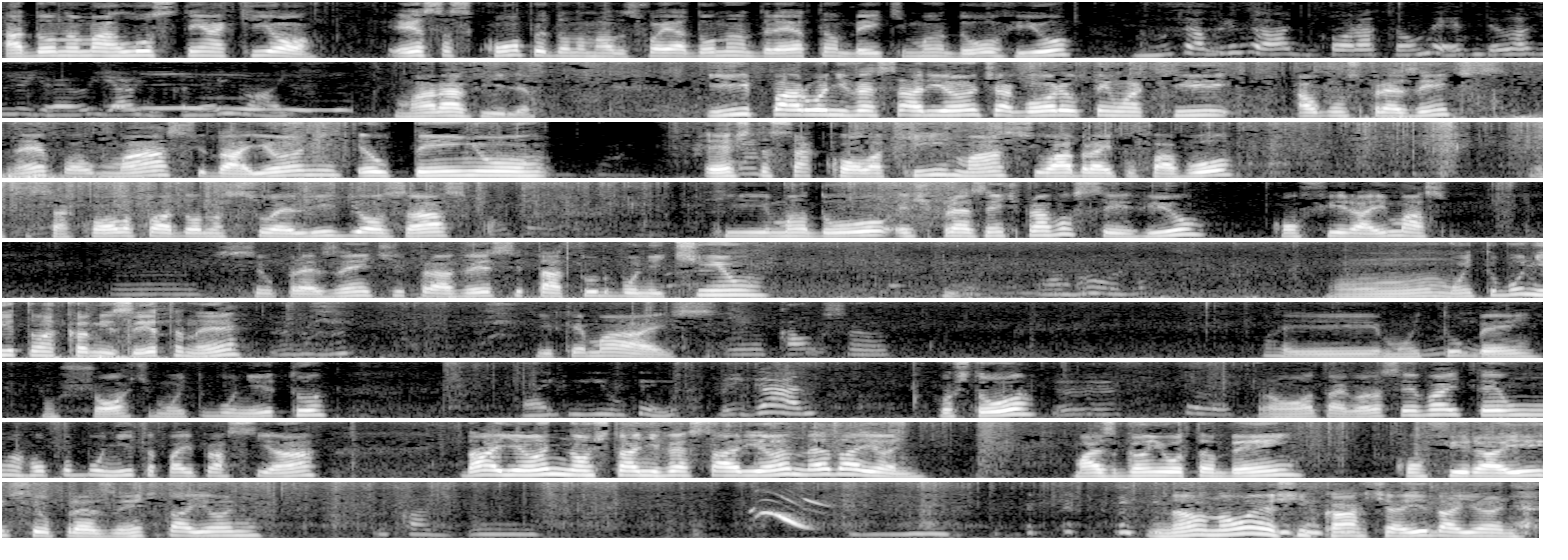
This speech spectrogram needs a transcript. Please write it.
A dona Marluce tem aqui, ó, essas compras, dona Marluce, foi a dona Andréa também que mandou, viu? Muito obrigado, de coração mesmo. Deus ajude ela e ajude cada vez mais. Maravilha. E para o aniversariante, agora eu tenho aqui alguns presentes, né? O Márcio, Daiane. Eu tenho esta sacola aqui. Márcio, abra aí, por favor. Essa sacola foi a dona Sueli de Osasco que mandou este presente para você, viu? Confira aí, Márcio. Seu presente para ver se tá tudo bonitinho. Hum, muito bonita uma camiseta, né? E o que mais? Um calção. Aí, muito bem. Um short muito bonito. Ai, e o? Obrigado. Gostou? Pronto, agora você vai ter uma roupa bonita para ir passear. Daiane não está aniversariando, né, Daiane? Mas ganhou também. Confira aí seu presente, Daiane. Não, não é encarte aí, Daiane.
